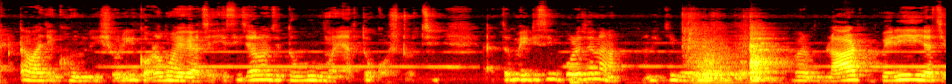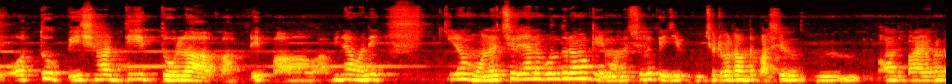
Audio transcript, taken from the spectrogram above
একটা বাজে ঘুম দিই শরীর গরম হয়ে গেছে, এসি জানো যে তবু মানে এত কষ্ট হচ্ছে। এত মেডিসিন পড়েছে না মানে কি বলব? এবার ব্লাড বেরিয়ে যাচ্ছে, অত প্রেশার দিয়ে তোলা, বাপরে বাপ, আমি না মানে কীরকম মনে হচ্ছিল জানো বন্ধুরা আমাকে? মনে হচ্ছিল কি যে ছোটোবেলা আমাদের পাশে আমাদের পাড়ার ওখানে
